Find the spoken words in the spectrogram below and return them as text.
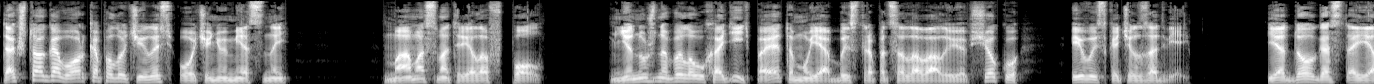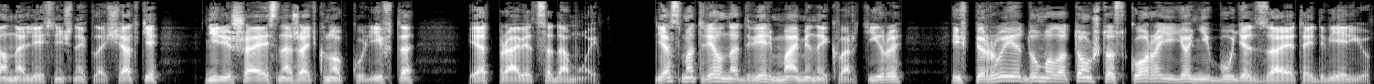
Так что оговорка получилась очень уместной. Мама смотрела в пол. Мне нужно было уходить, поэтому я быстро поцеловал ее в щеку и выскочил за дверь. Я долго стоял на лестничной площадке не решаясь нажать кнопку лифта и отправиться домой. Я смотрел на дверь маминой квартиры и впервые думал о том, что скоро ее не будет за этой дверью.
